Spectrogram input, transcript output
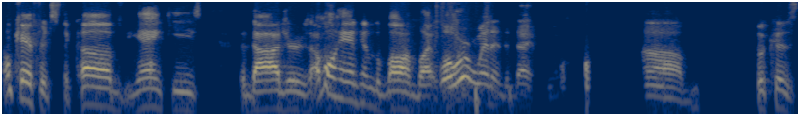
I don't care if it's the Cubs, the Yankees, the Dodgers. I'm gonna hand him the ball and be like, "Well, we're winning today." um, because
